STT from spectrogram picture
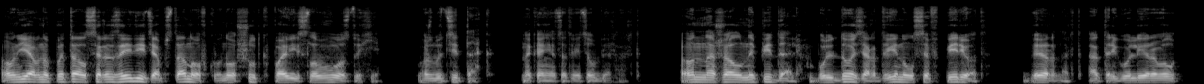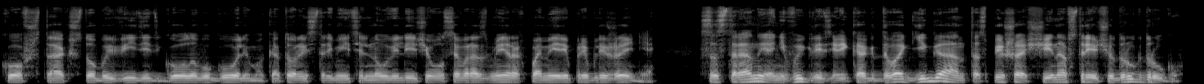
Он явно пытался разрядить обстановку, но шутка повисла в воздухе. «Может быть и так», — наконец ответил Бернард. Он нажал на педаль, бульдозер двинулся вперед. Бернард отрегулировал ковш так, чтобы видеть голову голема, который стремительно увеличивался в размерах по мере приближения — со стороны они выглядели как два гиганта, спешащие навстречу друг другу.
